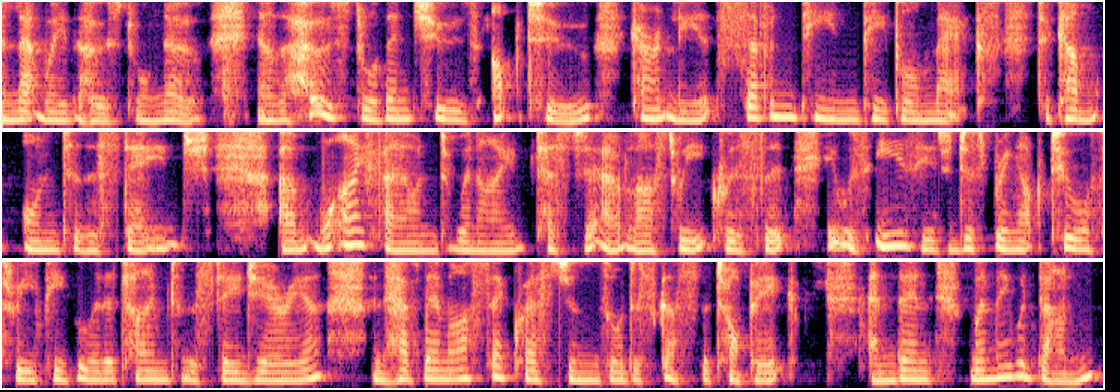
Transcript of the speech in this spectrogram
and that way the host will know. Now, the host will then choose up to currently it's 17 people max to come onto the stage. Um, what I found when I tested it out last week was that it was easier to just bring up two or three people at a time to the stage area and have them ask their questions or discuss the topic. And then when they were done,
